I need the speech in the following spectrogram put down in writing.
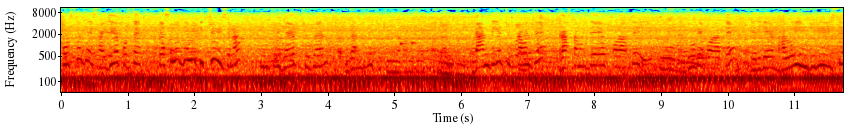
পড়ছে যে সাইডে পড়ছে পেছনের জন্য কিচ্ছু হয়েছে না, কিন্তু হেড চোখের ডান দিকে নেই ডান দিকের চুপটা মধ্যে রাস্তার মধ্যে পড়াতে, একটু জোরে পড়াতে, এদিকে ভালোই ইঞ্জুরি হয়েছে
